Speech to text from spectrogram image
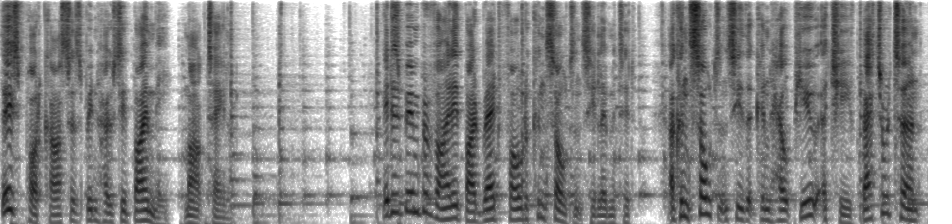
This podcast has been hosted by me, Mark Taylor. It has been provided by Red Folder Consultancy Limited, a consultancy that can help you achieve better return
